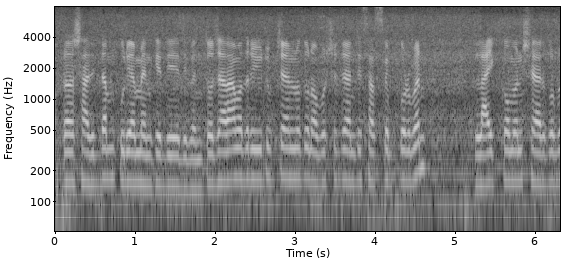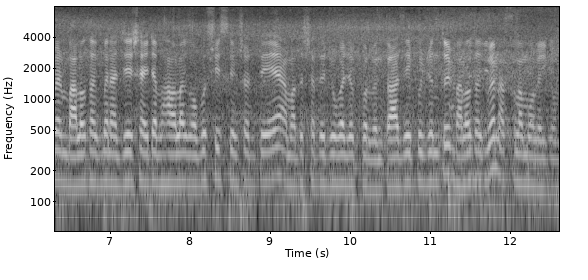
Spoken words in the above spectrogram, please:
আপনারা শাড়ির দাম কুরিয়ার ম্যানকে দিয়ে দিবেন। তো যারা আমাদের ইউটিউব চ্যানেল নতুন, অবশ্যই চ্যানেলটি সাবস্ক্রাইব করবেন। লাইক কমেন্ট শেয়ার করবেন, ভালো থাকবেন, আর যে শাড়িটা ভালো লাগে অবশ্যই স্ক্রিনশট দিয়ে আমাদের সাথে যোগাযোগ করবেন। তো আজ এই পর্যন্তই, ভালো থাকবেন, আসসালামু আলাইকুম।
